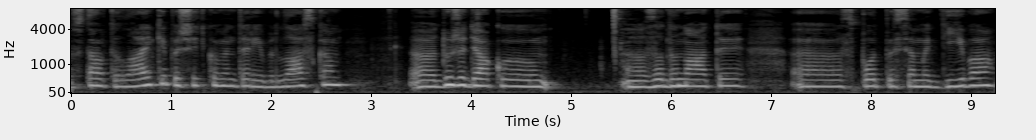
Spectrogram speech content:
Ставте лайки, пишіть коментарі, будь ласка. Дуже дякую за донати з подписями Діва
